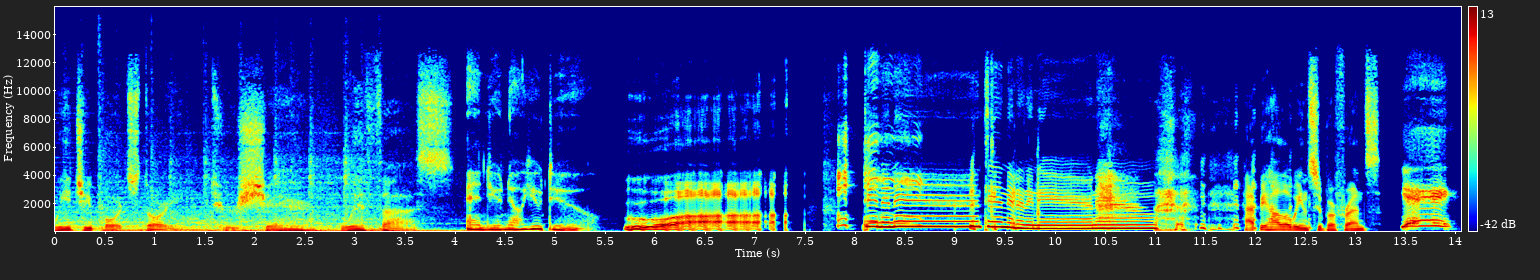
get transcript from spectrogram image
Ouija board story to share with us. And you know you do. Happy Halloween, Super Friends. Yay.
